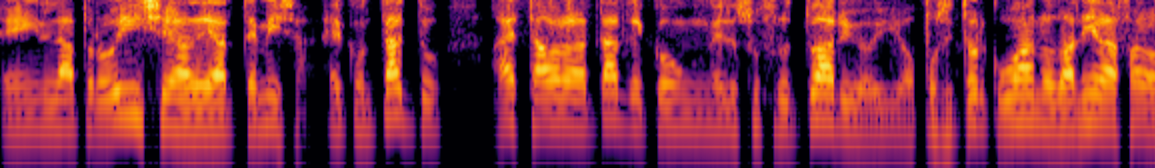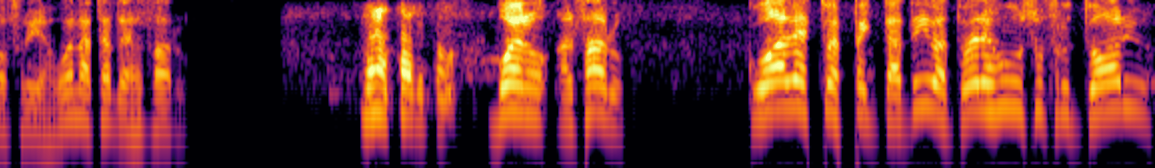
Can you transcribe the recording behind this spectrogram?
en la provincia de Artemisa. El contacto a esta hora de la tarde con el usufructuario y opositor cubano Daniel Alfaro Frías. Buenas tardes, Alfaro. Buenas tardes, Bueno, Alfaro, ¿Cuál es tu expectativa? Tú eres un usufructuario,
